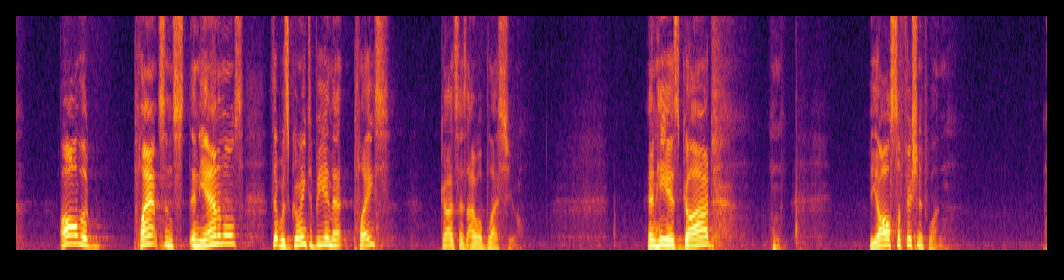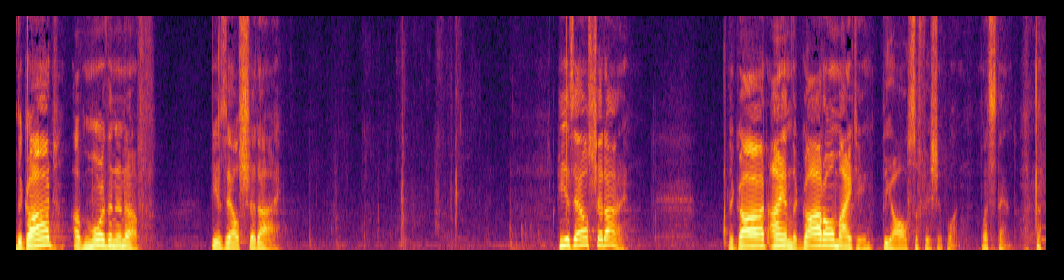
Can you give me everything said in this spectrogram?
All the plants and, and the animals that was going to be in that place. God says, I will bless you. And He is God, the all sufficient one, the God of more than enough. He is El Shaddai. He is El Shaddai. The God, I am the God Almighty, the all sufficient one. Let's stand.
